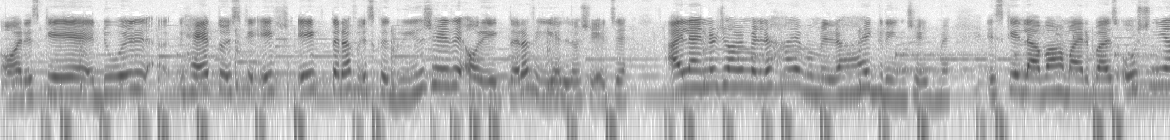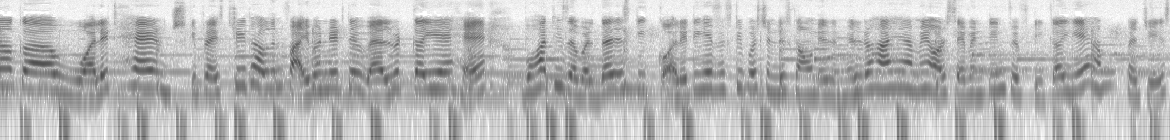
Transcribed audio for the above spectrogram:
और इसके डुअल है तो इसके एक एक तरफ़ इसका ग्रीन शेड है और एक तरफ़ येलो शेड है। आईलाइनर जो हमें मिल रहा है, वो मिल रहा है ग्रीन शेड में। इसके अलावा हमारे पास ओशनिया का वॉलेट है, जिसकी price three thousand five hundred थे। वेलवेट का ये है, बहुत ही ज़बरदस्त। इसकी क्वालिटी है फिफ्टी परसेंट डिस्काउंट मिल रहा है हमें और सेवनटीन फिफ्टी का ये हम परचेज़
